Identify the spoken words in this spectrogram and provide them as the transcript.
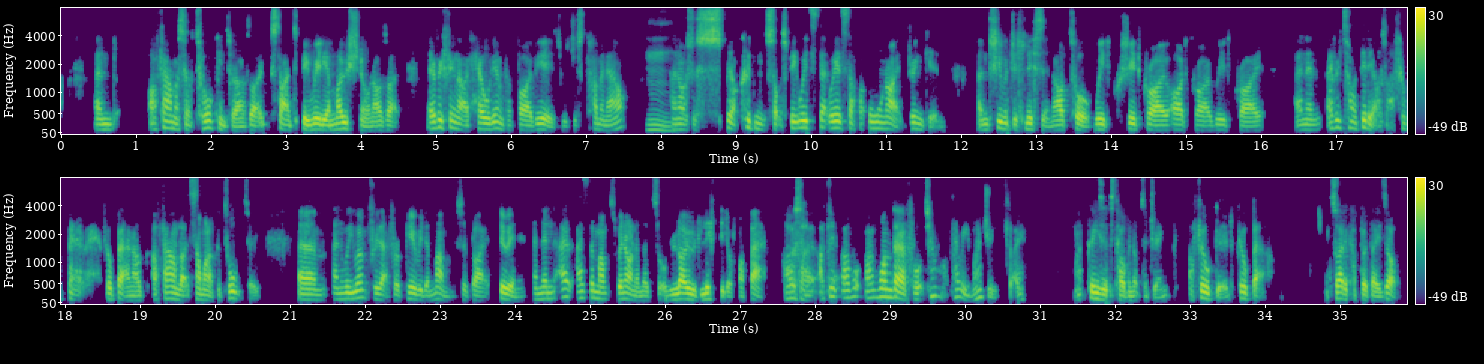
and I found myself talking to her. I was like starting to be really emotional, and I was like, everything that I'd held in for five years was just coming out, mm. and I was just I couldn't stop speaking. We'd st- we'd stop all night drinking, and she would just listen. I'd talk. We'd she'd cry. I'd cry. We'd cry. And then every time I did it, I was like, I feel better. I feel better. And I, I found like someone I could talk to. Um, and we went through that for a period of months of like doing it. And then as, as, the months went on and the sort of load lifted off my back, I was like, I think I, I one day I thought, you know what, want to drink today. Like, Jesus told me not to drink. I feel good, feel better. So I had a couple of days off.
